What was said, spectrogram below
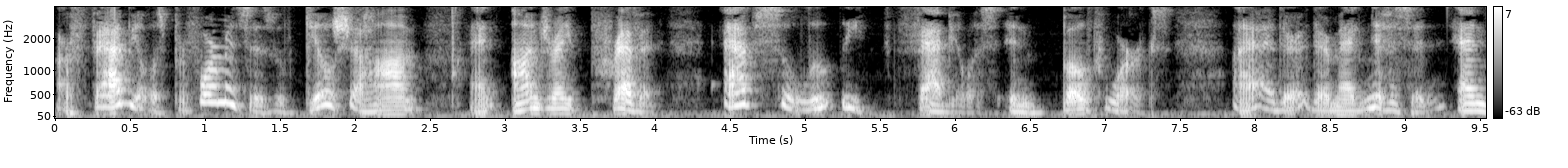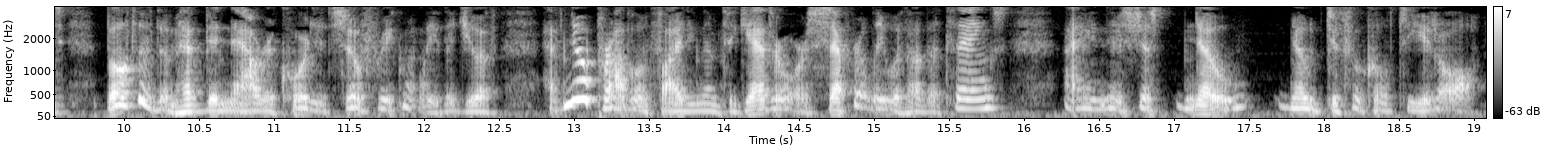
are fabulous performances with Gil Shaham and Andre Previn. Absolutely fabulous in both works. Uh, they're, they're magnificent. And both of them have been now recorded so frequently that you have, have no problem finding them together or separately with other things. I mean, there's just no, no difficulty at all.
